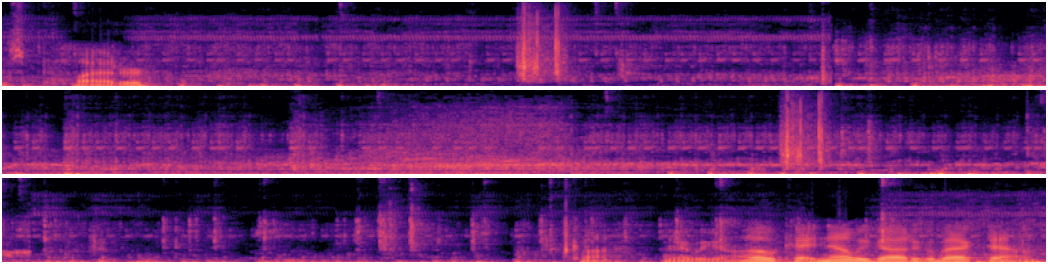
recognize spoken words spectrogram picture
His platter. Come on, there we go. Okay, now we gotta go back down.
